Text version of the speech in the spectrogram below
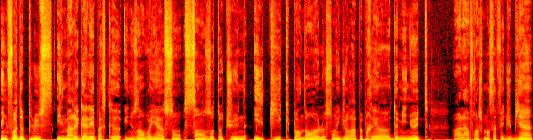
Une fois de plus, il m'a régalé parce qu'il nous a envoyé un son sans autotune. Il kick pendant le son, il dure à peu près euh, deux minutes. Voilà, franchement, ça fait du bien.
